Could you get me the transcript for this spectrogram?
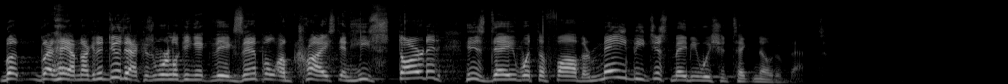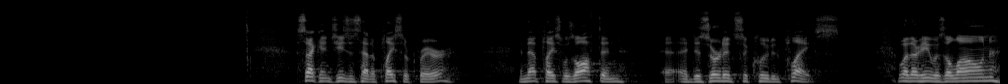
But, but hey, I'm not going to do that because we're looking at the example of Christ, and he started his day with the Father. Maybe, just maybe, we should take note of that. Second, Jesus had a place of prayer, and that place was often a deserted, secluded place. Whether he was alone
